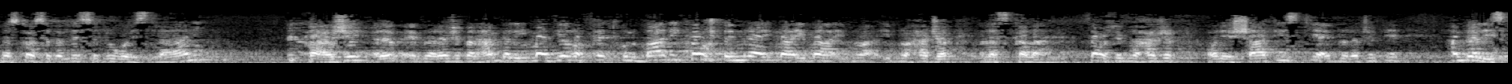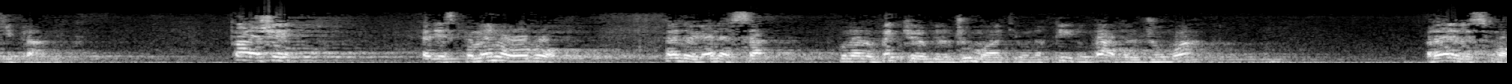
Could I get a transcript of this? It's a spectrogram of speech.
na 172. strani kaže Ibn Ređeb al-Hambeli ima dijelo Fethul Bari kao što ima ima, ima Ibn, Ibn Hajar al-Askalani. Samo što Ibn Hajar on je šafijski, a Ibn Ređeb je hambelijski pravnik. Kaže kad je spomenuo ovo predaju Enesa kunanu bekiru bil džumuati u nakidu ba'da il džumua radili smo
